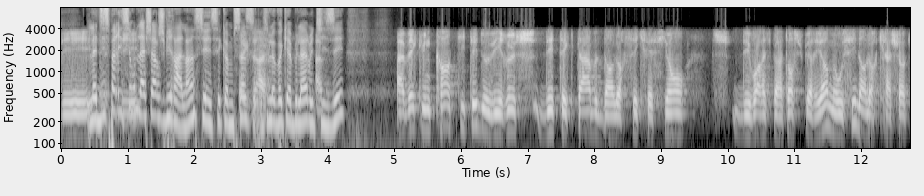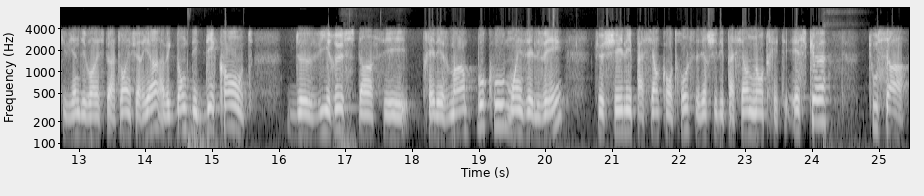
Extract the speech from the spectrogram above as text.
des... La disparition de la charge virale, hein, c'est comme ça, c'est le vocabulaire utilisé. Avec une quantité de virus détectable dans leur sécrétion des voies respiratoires supérieures, mais aussi dans leurs crachats qui viennent des voies respiratoires inférieures, avec donc des décomptes de virus dans ces prélèvements beaucoup moins élevés que chez les patients contrôle, c'est-à-dire chez les patients non traités. Est-ce que tout ça,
